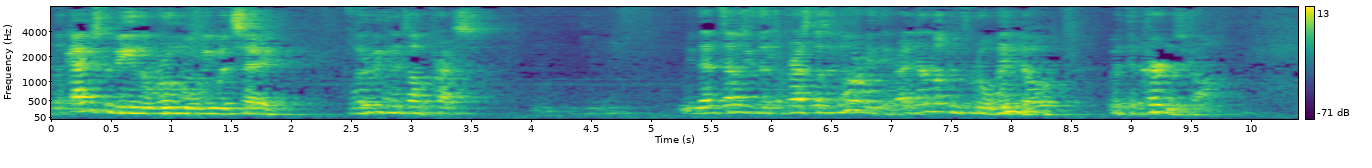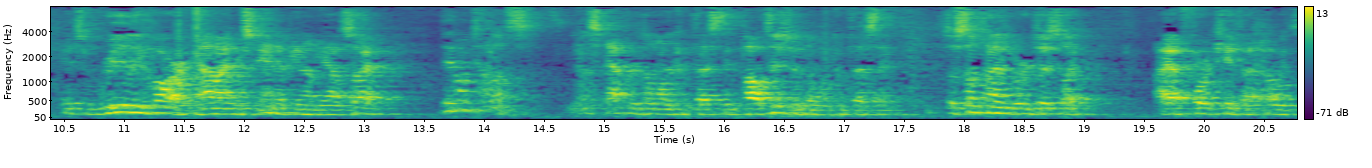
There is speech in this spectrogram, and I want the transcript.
Look, I used to be in the room when we would say, what are we gonna tell the press? I mean, that tells you that the press doesn't know everything, right? They're looking through a window with the curtains drawn. It's really hard. Now I understand it being on the outside. They don't tell us. You know, staffers don't want to confess things, politicians don't want to confess things. So sometimes we're just like, I have four kids, I always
